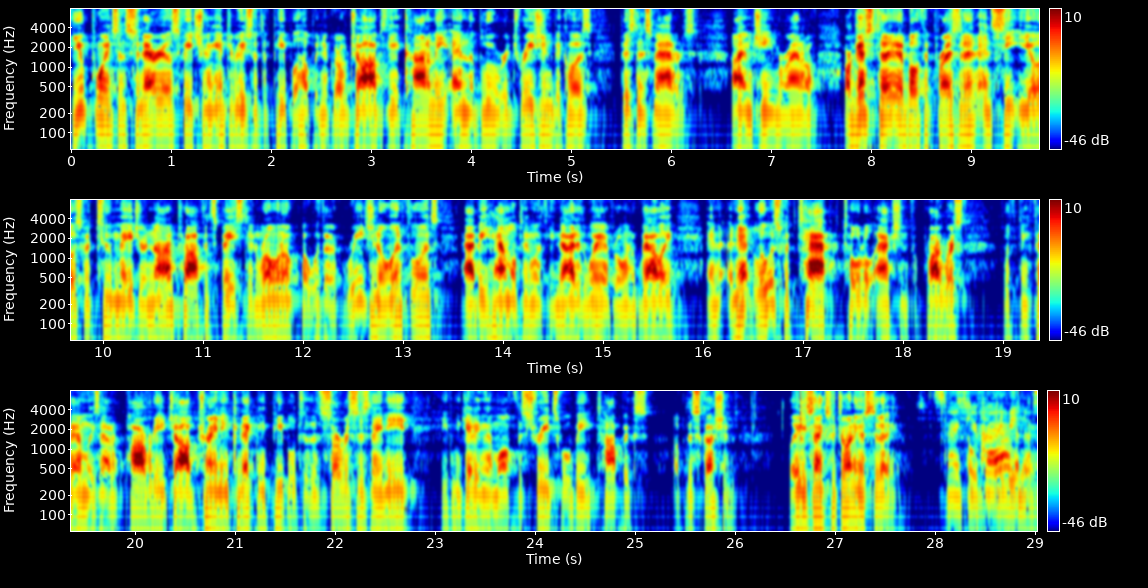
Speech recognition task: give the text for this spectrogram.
viewpoints and scenarios featuring interviews with the people helping to grow jobs, the economy, and the Blue Ridge region because business matters. I am Gene Marrano. Our guests today are both the president and CEOs for two major nonprofits based in Roanoke, but with a regional influence, Abby Hamilton with United Way of Roanoke Valley, and Annette Lewis with TAP, Total Action for Progress, lifting families out of poverty, job training, connecting people to the services they need, even getting them off the streets will be topics of discussion. Ladies, thanks for joining us today. Thank so you for having us.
